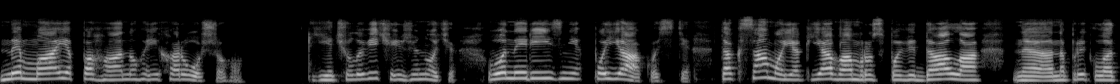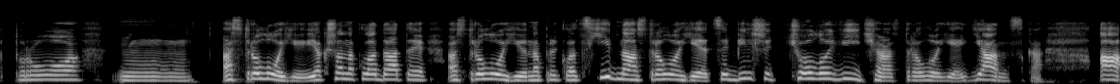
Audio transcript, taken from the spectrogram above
Немає поганого і хорошого. Є чоловічі і жіночі, вони різні по якості. Так само, як я вам розповідала, е, наприклад, про астрологію. Якщо накладати астрологію, наприклад, східна астрологія це більше чоловіча астрологія, янська. А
